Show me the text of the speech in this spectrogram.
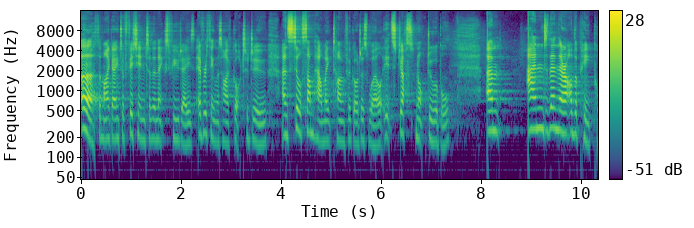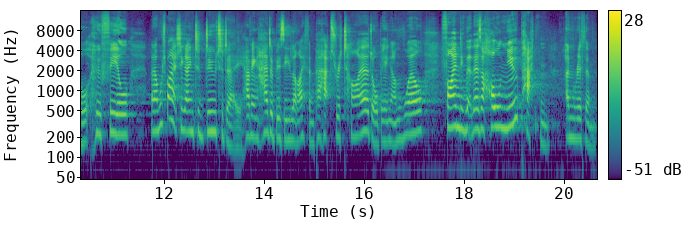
earth am I going to fit into the next few days everything that I've got to do and still somehow make time for God as well? It's just not doable. Um, and then there are other people who feel now, what am I actually going to do today, having had a busy life and perhaps retired or being unwell, finding that there's a whole new pattern and rhythm?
